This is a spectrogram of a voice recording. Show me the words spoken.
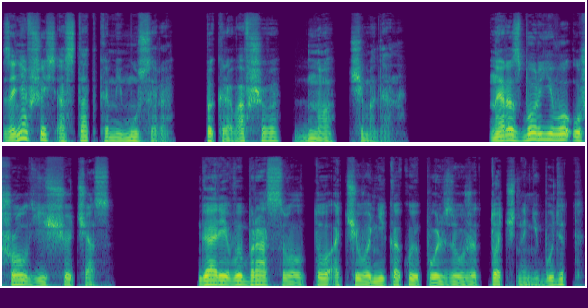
занявшись остатками мусора, покрывавшего дно чемодана. На разбор его ушел еще час. Гарри выбрасывал то, от чего никакой пользы уже точно не будет,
